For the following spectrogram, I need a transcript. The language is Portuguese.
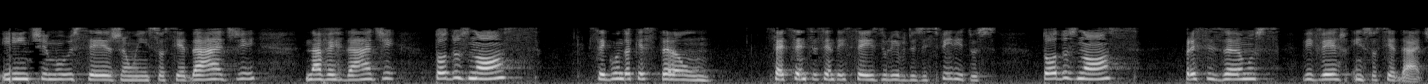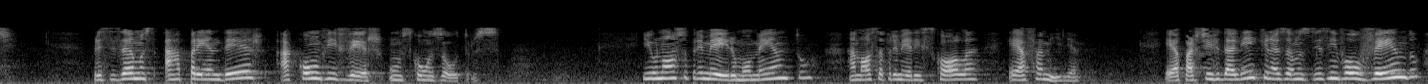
íntimos, sejam em sociedade. Na verdade, todos nós, segundo a questão 766 do Livro dos Espíritos, todos nós precisamos viver em sociedade. Precisamos aprender a conviver uns com os outros. E o nosso primeiro momento, a nossa primeira escola é a família. É a partir dali que nós vamos desenvolvendo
